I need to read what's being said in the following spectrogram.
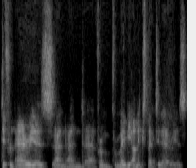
different areas and, and uh, from, from maybe unexpected areas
